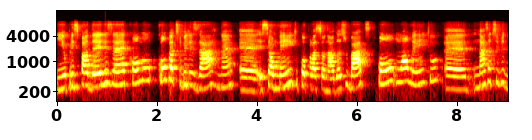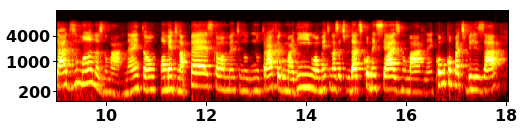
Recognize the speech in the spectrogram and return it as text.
E o principal deles é como compatibilizar, né, é, esse aumento populacional das jubates com um aumento é, nas atividades humanas no mar, né? Então, um aumento na pesca, um aumento no, no tráfego marinho, um aumento nas atividades comerciais no mar, né? Como compatibilizar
